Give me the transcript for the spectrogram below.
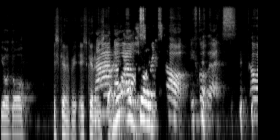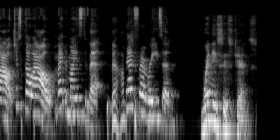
your door. It's going to be, it's going to be scary. go out, I'm sorry. sprint start. You've got this. go out. Just go out. Make the most of it. Yeah, 100%. There for a reason. When is this, gents?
